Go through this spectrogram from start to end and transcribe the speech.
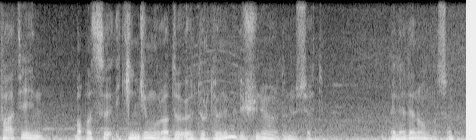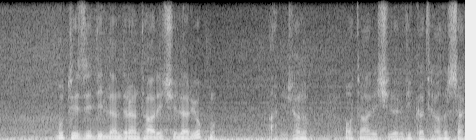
Fatih'in babası 2. Murad'ı öldürdüğünü mü düşünüyordu Nusret? E neden olmasın? Bu tezi dillendiren tarihçiler yok mu? Hadi canım, o tarihçileri dikkate alırsak.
